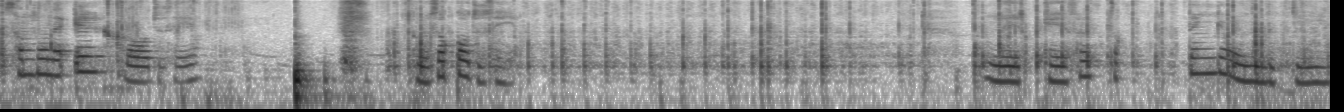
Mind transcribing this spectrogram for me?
3분의 1 넣어주세요. 그리고 섞어주세요. 이렇게 살짝 땡겨오는 느낌이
